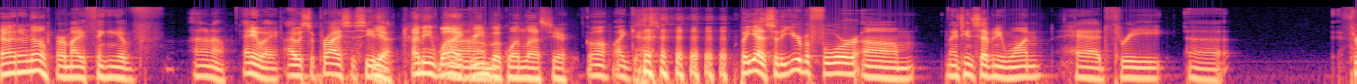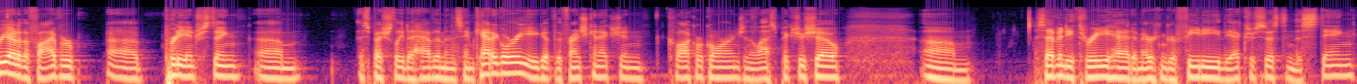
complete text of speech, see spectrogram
I don't know. Or am I thinking of? I don't know. Anyway, I was surprised to see Yeah, that. I mean, why Green Um, Book won last year? Well, I guess. but yeah, so the year before, um, 1971 had three, uh, three out of the five were uh, pretty interesting, um, especially to have them in the same category. You got the French Connection, Clockwork Orange, and The Last Picture Show. Um, 73 had American Graffiti, The Exorcist, and The Sting.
